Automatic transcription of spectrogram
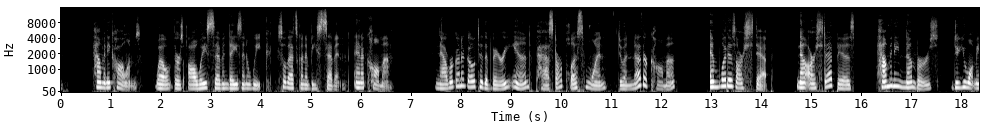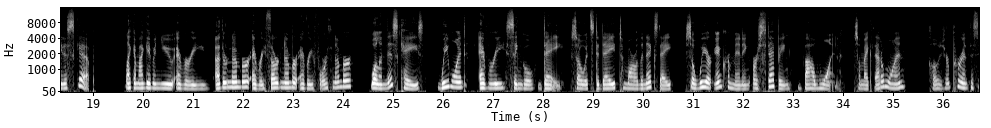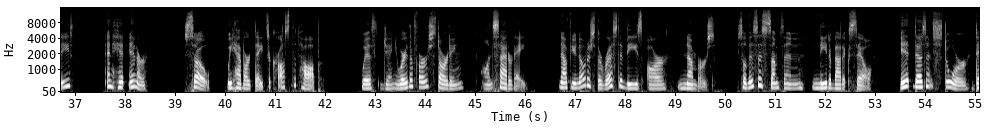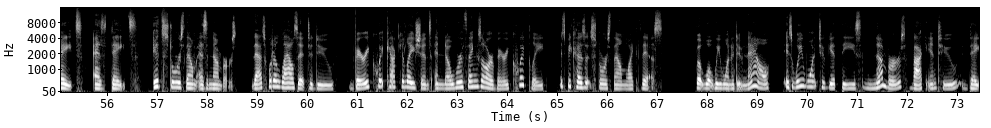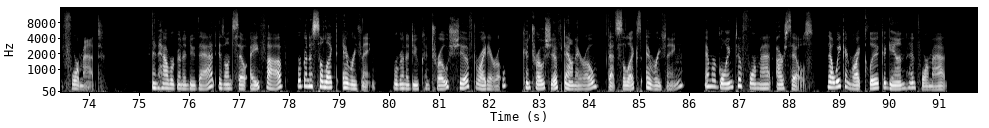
How many columns? Well, there's always seven days in a week, so that's going to be seven and a comma. Now we're going to go to the very end, past our plus 1, do another comma, and what is our step? Now our step is, how many numbers do you want me to skip? Like, am I giving you every other number, every third number, every fourth number? Well, in this case, we want every single day. So it's today, tomorrow, the next day. So we are incrementing or stepping by one. So make that a one, close your parentheses, and hit enter. So we have our dates across the top with January the 1st starting on Saturday. Now, if you notice, the rest of these are numbers. So this is something neat about Excel. It doesn't store dates as dates. It stores them as numbers. That's what allows it to do very quick calculations and know where things are very quickly is because it stores them like this. But what we want to do now is we want to get these numbers back into date format. And how we're going to do that is on cell A5, we're going to select everything. We're going to do Control Shift right arrow, Control Shift down arrow, that selects everything, and we're going to format our cells. Now we can right click again and format,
